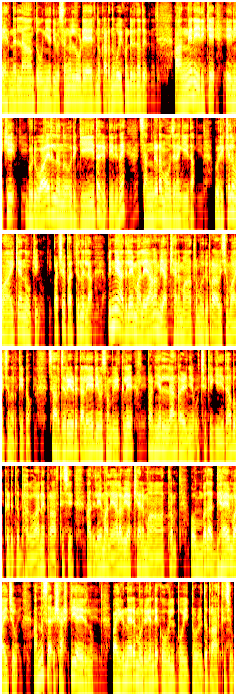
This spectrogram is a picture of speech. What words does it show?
എന്നെല്ലാം തോന്നിയ ദിവസങ്ങളിലൂടെയായിരുന്നു കടന്നുപോയിക്കൊണ്ടിരുന്നത്. അങ്ങനെ ഇരിക്കെ എനിക്ക് ഗുരുവായൂരിൽ നിന്ന് ഒരു ഗീത കിട്ടിയിരുന്നേ. സങ്കടമോചന ഗീത. ഒരിക്കലും വായിക്കാൻ നോക്കി. പക്ഷെ പറ്റുന്നില്ല. പിന്നെ അതിലെ മലയാളം വ്യാഖ്യാനം മാത്രം ഒരു പ്രാവശ്യം വായിച്ചു നിർത്തിയിട്ടോ. സർജറിയുടെ തലേ ദിവസം വീട്ടിലെ പണിയെല്ലാം കഴിഞ്ഞ് ഉച്ചയ്ക്ക് ഗീതാ ബുക്ക് എടുത്ത് ഭഗവാനെ പ്രാർത്ഥിച്ച് അതിലെ മലയാള വ്യാഖ്യാനം മാത്രം ഒമ്പത് അധ്യായം വായിച്ചു. അന്ന് ഷഷ്ടിയായിരുന്നു. വൈകുന്നേരം മുരുകന്റെ കോവിൽ പോയി തൊഴുത് പ്രാർത്ഥിച്ചു.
